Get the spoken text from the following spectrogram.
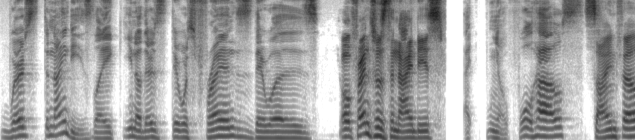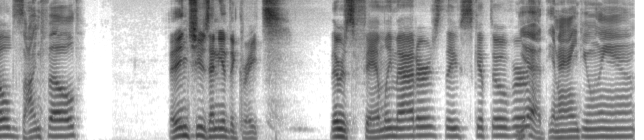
where's the 90s? Like, you know, there's there was Friends, there was well, Friends was the 90s. I- you know, Full House, Seinfeld. Seinfeld. They didn't choose any of the greats. There was Family Matters they skipped over. Yeah, did I do that?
